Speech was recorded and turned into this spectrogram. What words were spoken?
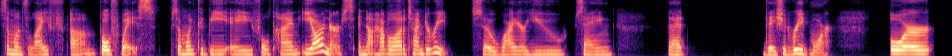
someone's life um, both ways. Someone could be a full-time ER nurse and not have a lot of time to read. So why are you saying that they should read more? Or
